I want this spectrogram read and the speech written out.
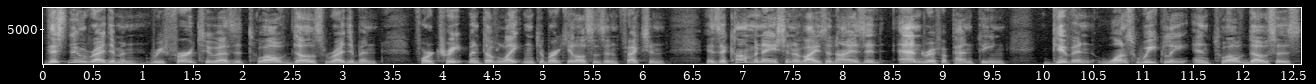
This new regimen, referred to as a 12 dose regimen for treatment of latent tuberculosis infection, is a combination of isoniazid and rifapentine given once weekly in 12 doses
